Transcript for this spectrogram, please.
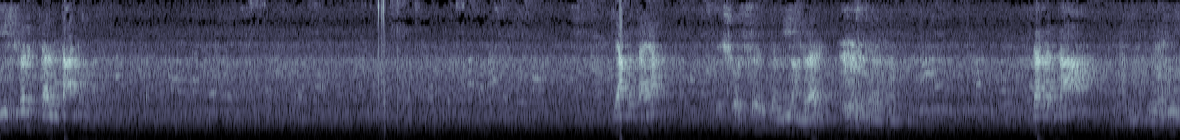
ईश्वर चलता नहीं। क्या बताया? ईश्वर चलता नहीं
